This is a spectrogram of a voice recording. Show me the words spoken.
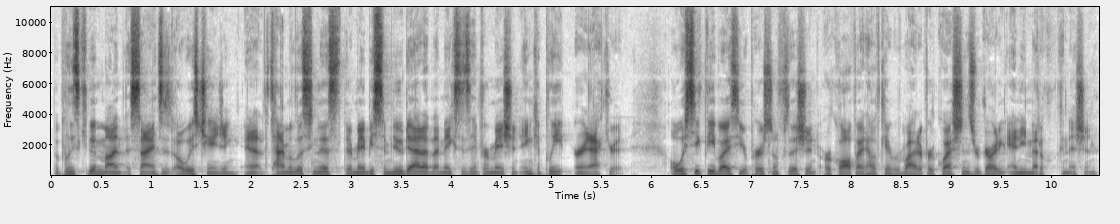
but please keep in mind that science is always changing, and at the time of listening to this, there may be some new data that makes this information incomplete or inaccurate. Always seek the advice of your personal physician or qualified healthcare provider for questions regarding any medical condition.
